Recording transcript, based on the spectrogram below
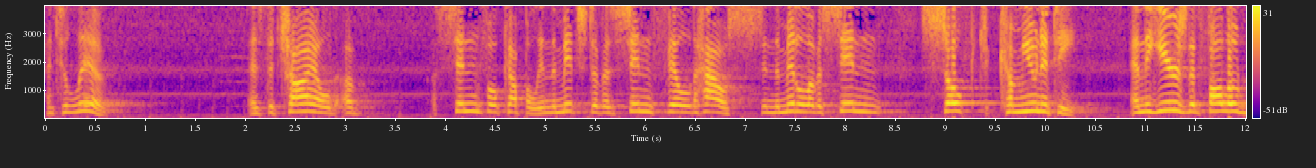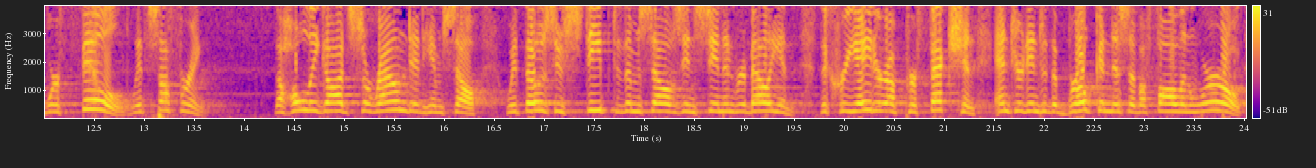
and to live as the child of a sinful couple in the midst of a sin filled house, in the middle of a sin soaked community. And the years that followed were filled with suffering. The holy God surrounded himself with those who steeped themselves in sin and rebellion. The creator of perfection entered into the brokenness of a fallen world.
